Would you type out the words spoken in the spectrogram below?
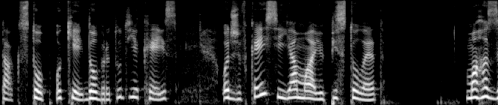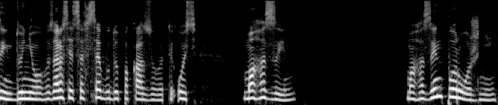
Так, стоп, окей, добре, тут є кейс. Отже, в кейсі я маю пістолет, магазин до нього. Зараз я це все буду показувати. Ось магазин. Магазин порожній.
